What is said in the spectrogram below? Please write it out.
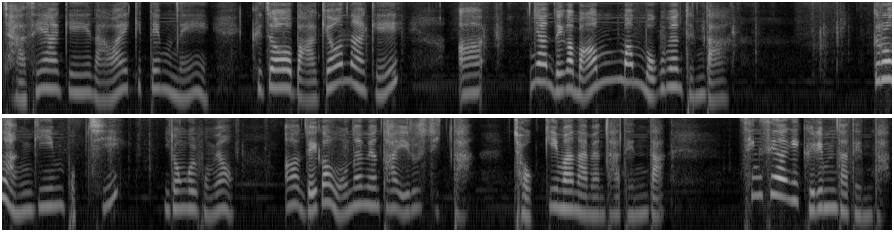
자세하게 나와 있기 때문에 그저 막연하게 아 그냥 내가 마음만 먹으면 된다. 끌어당김 법칙 이런 걸 보면 아 내가 원하면 다 이룰 수 있다. 적기만 하면 다 된다. 생생하게 그리면 다 된다.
